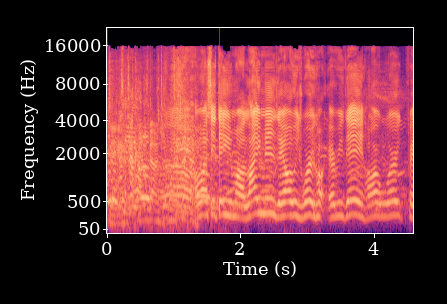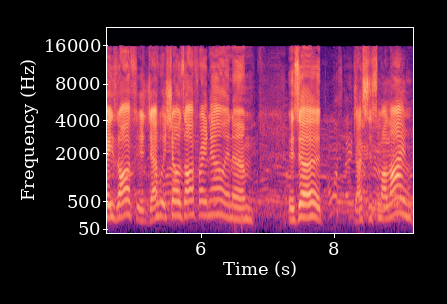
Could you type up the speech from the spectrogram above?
I want to say thank you to my linemen. They always work hard, every day. Hard work pays off. It's- That's what shows off right now. And um, it's uh, that's just my line.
